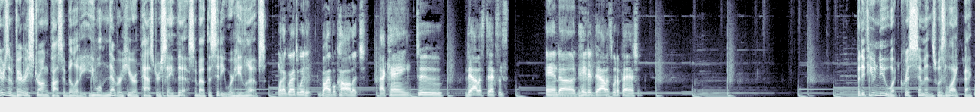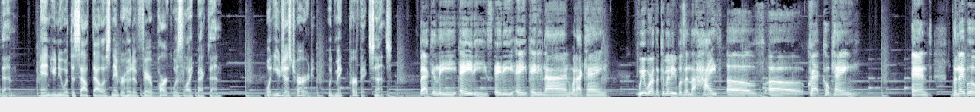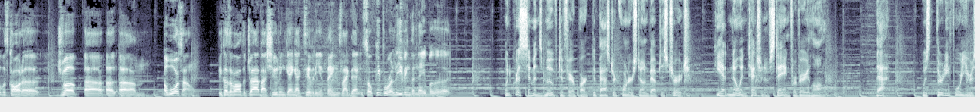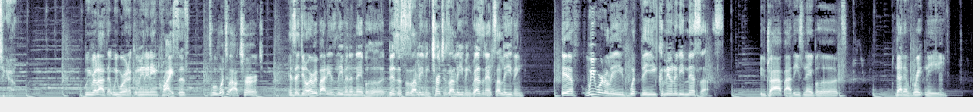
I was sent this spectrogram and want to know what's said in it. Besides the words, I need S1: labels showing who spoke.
S1: There's a very strong possibility you will never hear a pastor say this about the city where he lives.
S2: When I graduated Bible college, I came to Dallas, Texas, and uh, hated Dallas with a passion.
S1: But if you knew what Chris Simmons was like back then, and you knew what the South Dallas neighborhood of Fair Park was like back then, what you just heard would make perfect sense.
S2: Back in the 80s, 88, 89, when I came, we were, the community was in the height of uh, crack cocaine. And the neighborhood was called a drug, uh, a, um, a war zone because of all the drive-by shooting, gang activity, and things like that. And so people were leaving the neighborhood.
S1: When Chris Simmons moved to Fair Park to pastor Cornerstone Baptist Church, he had no intention of staying for very long. That was 34 years ago.
S2: We realized that we were in a community in crisis. So we went to our church and said, you know, everybody is leaving the neighborhood. Businesses are leaving, churches are leaving, residents are leaving. If we were to leave, would the community miss us? You drive by these neighborhoods that have great need,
